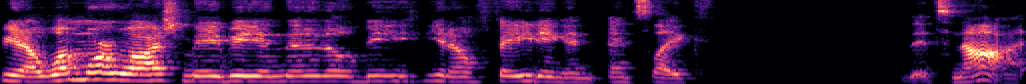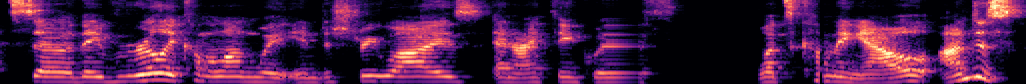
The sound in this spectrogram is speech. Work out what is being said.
you know one more wash maybe and then it'll be you know fading and, and it's like it's not so they've really come a long way industry wise and i think with what's coming out i'm just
